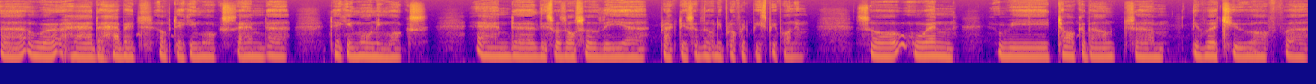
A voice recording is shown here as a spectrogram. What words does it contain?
uh, were had a habit of taking walks and uh, taking morning walks and uh, this was also the uh, practice of the Holy Prophet, peace be upon him. So when we talk about um, the virtue of uh,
